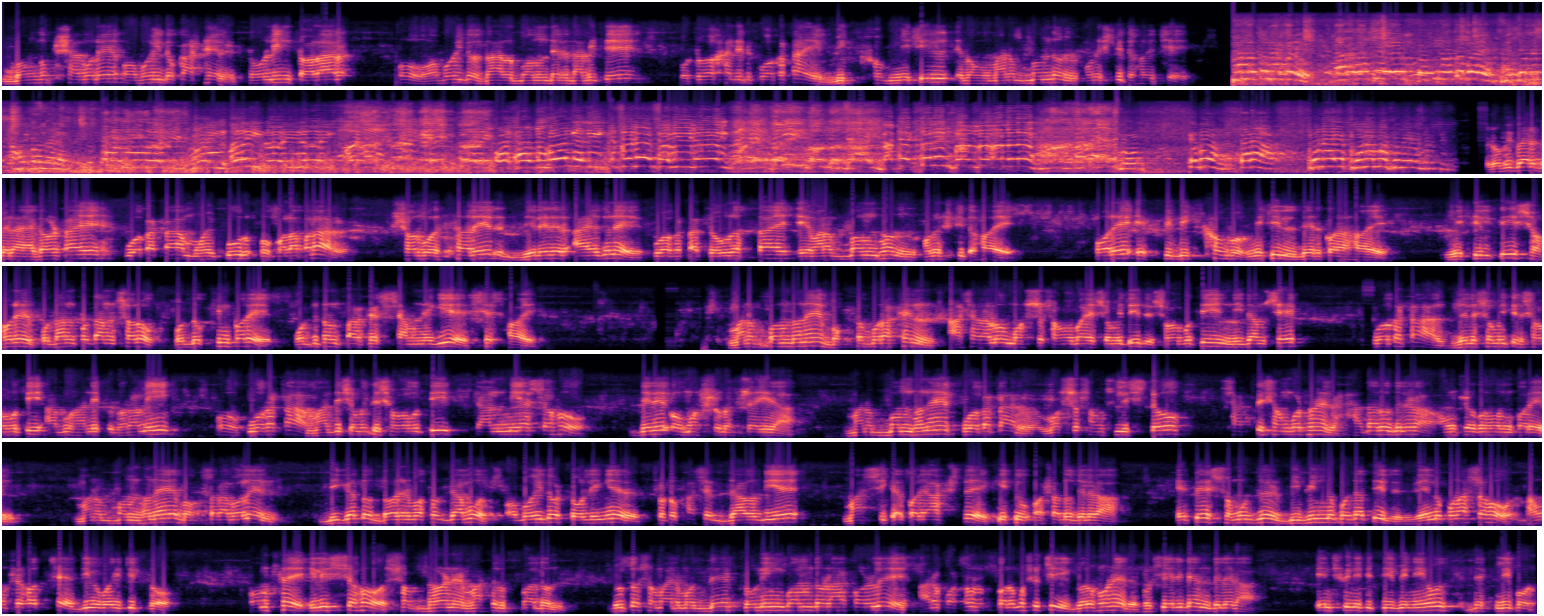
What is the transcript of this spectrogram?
বঙ্গোপসাগরে অবৈধ কাঠের ট্রলিং ট্রলার ও অবৈধ জাল বন্ধের দাবিতে পটুয়াখালীর কুয়াকাটায় বিক্ষোভ মিছিল এবং মানববন্ধন অনুষ্ঠিত হয়েছে। সমালোচনা রবিবার বেলা এগারোটায় কুয়াকাটা, মহিপুর ও কলাপাড়ার সর্বস্তরের জেলেদের আয়োজনে কুয়াকাটা চৌরাস্তায় এ মানববন্ধন অনুষ্ঠিত হয়। পরে একটি বিক্ষোভ মিছিল বের করা হয়। মিছিলটি শহরের প্রধান প্রধান সড়ক প্রদক্ষিণ করে পর্যটন পার্কের সামনে গিয়ে শেষ হয়। মানববন্ধনে বক্তব্য রাখেন আশার আলো মৎস্য সমবায় সমিতির সভাপতি নিজাম শেখ, কুয়াকাটা জেলে সমিতির সভাপতি আবু হানিফ ঘরামি ও কুয়াকাটা মাদি সমিতির সভাপতি চান মিয়া সহ জেলে ও মৎস্য ব্যবসায়ীরা। মানববন্ধনে কুয়াকাটার মৎস্য সংশ্লিষ্ট সাতটি সংগঠনের হাজারো জেলেরা অংশগ্রহণ করেন। মানববন্ধনে বক্তারা বলেন বিগত দশ বছর যাবৎ অবৈধ ট্রলিং এর ছোট ফাঁসের জাল দিয়ে মাছ শিকার করে আসছে কিছু অসাধু জেলেরা। এতে সমুদ্রের বিভিন্ন প্রজাতির রেণুপোনা সহ ধ্বংস হচ্ছে জীববৈচিত্র্য। কমছে ইলিশ সহ সব ধরনের মাছের উৎপাদন। দ্রুত সময়ের মধ্যে ট্রোলিং বন্ধ না করলে আরও কঠোর কর্মসূচি গ্রহণের হুঁশিয়ারি দেন জেলেরা। Infinity TV news desk report.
